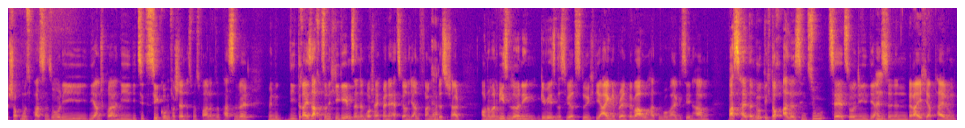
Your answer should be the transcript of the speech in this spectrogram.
Shop muss passen, so die, die Ansprache, die, die Zielgruppenverständnis muss vor allem so passen, weil wenn du die drei Sachen so nicht gegeben sind, dann brauchst du eigentlich bei den Ads gar nicht anfangen. Ja. Und das ist halt auch nochmal ein riesen Learning gewesen, dass wir jetzt durch die eigene Brand bei Wahoo hatten, wo wir halt gesehen haben, was halt dann wirklich doch alles hinzuzählt, so die, die mhm. einzelnen mhm. Bereiche, Abteilungen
